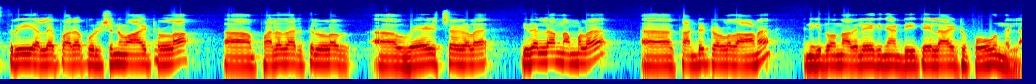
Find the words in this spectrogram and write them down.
സ്ത്രീ അല്ലെ പര പുരുഷനുമായിട്ടുള്ള പലതരത്തിലുള്ള വേഴ്ചകൾ ഇതെല്ലാം നമ്മൾ കണ്ടിട്ടുള്ളതാണ്. എനിക്ക് തോന്നുന്നു അതിലേക്ക് ഞാൻ ഡീറ്റെയിൽ ആയിട്ട് പോകുന്നില്ല.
